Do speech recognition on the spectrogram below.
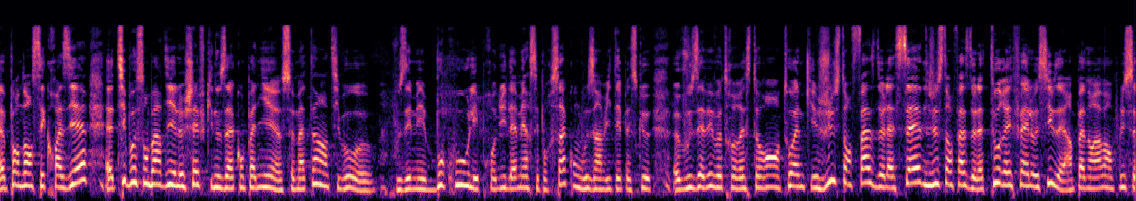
euh, pendant ces croisières. Thibaut Sombardi est le chef qui nous a accompagnés ce matin. Thibaut, vous aimez beaucoup les produits de la mer. C'est pour ça qu'on vous a invité parce que vous avez votre restaurant Antoine qui est juste en face de la Seine, juste en face de la Tour Eiffel aussi. Vous avez un panorama en plus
